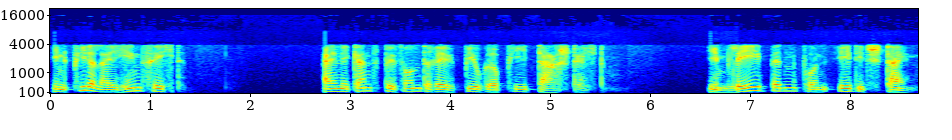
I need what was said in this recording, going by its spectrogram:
in vielerlei Hinsicht eine ganz besondere Biografie darstellt. Im Leben von Edith Stein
